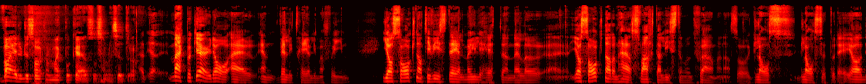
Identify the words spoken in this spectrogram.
Vad är det du saknar med Macbook Air så som det ser ut idag? Macbook Air idag är en väldigt trevlig maskin. Jag saknar till viss del möjligheten eller eh, jag saknar den här svarta listen runt skärmen. Alltså glas, glaset och det. Jag,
